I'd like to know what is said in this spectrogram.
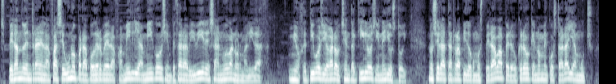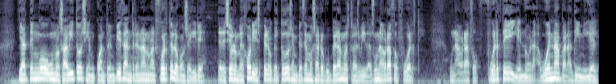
Esperando entrar en la fase 1 para poder ver a familia, amigos y empezar a vivir esa nueva normalidad. Mi objetivo es llegar a 80 kilos y en ello estoy. No será tan rápido como esperaba, pero creo que no me costará ya mucho. Ya tengo unos hábitos y en cuanto empiece a entrenar más fuerte lo conseguiré. Te deseo lo mejor y espero que todos empecemos a recuperar nuestras vidas. Un abrazo fuerte. Un abrazo fuerte y enhorabuena para ti, Miguel.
